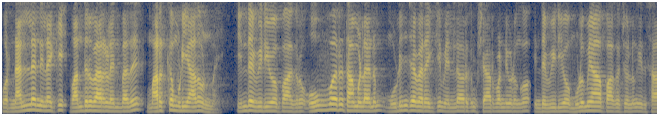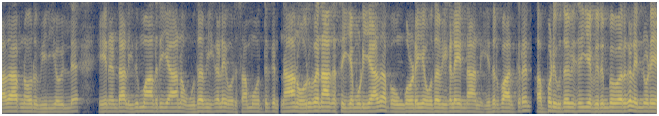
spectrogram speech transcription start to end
ஒரு நல்ல நிலைக்கு வந்துடுவார்கள் என்பது மறக்க முடியாத உண்மை. இந்த வீடியோவை பார்க்குற ஒவ்வொரு தமிழனும் முடிஞ்ச வரைக்கும் எல்லாருக்கும் ஷேர் பண்ணி விடுங்க. இந்த வீடியோ முழுமையாக பார்க்க சொல்லுங்கள் இது சாதாரண ஒரு வீடியோ இல்லை. ஏனென்றால் இது மாதிரியான உதவிகளை ஒரு சமூகத்துக்கு நான் ஒருவனாக செய்ய முடியாது. அப்போ உங்களுடைய உதவிகளை நான் எதிர்பார்க்கிறேன். அப்படி உதவி செய்ய விரும்புபவர்கள் என்னுடைய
